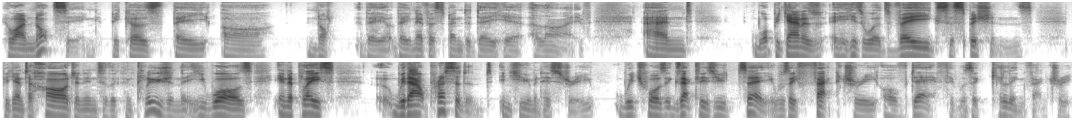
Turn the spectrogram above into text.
who I'm not seeing because they are not they they never spend a day here alive, and what began as his words vague suspicions began to harden into the conclusion that he was in a place uh, without precedent in human history, which was exactly as you'd say, it was a factory of death. It was a killing factory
